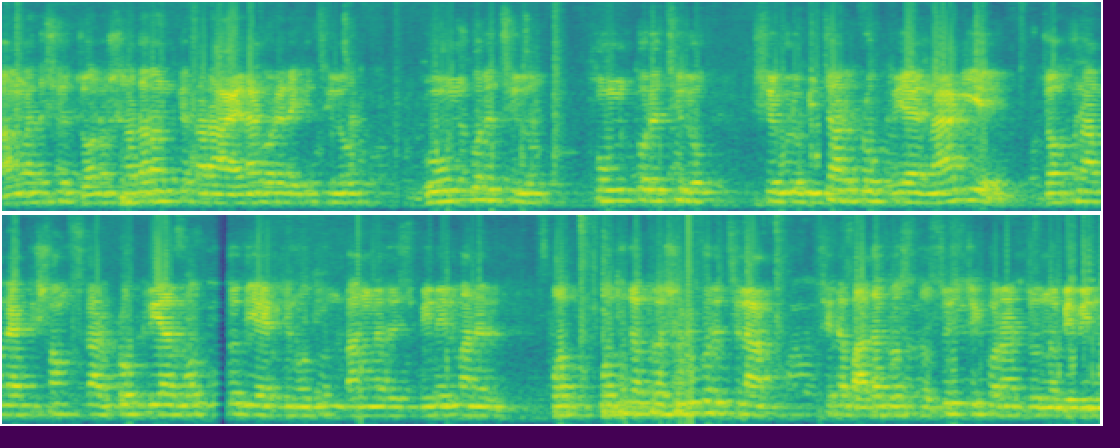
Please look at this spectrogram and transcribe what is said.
বাংলাদেশের জনসাধারণকে তারা আয়না করে রেখেছিল, গুম করেছিল, খুন করেছিল। সেগুলো বিচার প্রক্রিয়ায় না গিয়ে যখন আমরা একটি সংস্কার প্রক্রিয়ার মধ্য দিয়ে একটি নতুন বাংলাদেশ বিনির্মাণের পথযাত্রা শুরু করেছিলাম, সেটা বাধাগ্রস্ত সৃষ্টি করার জন্য বিভিন্ন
